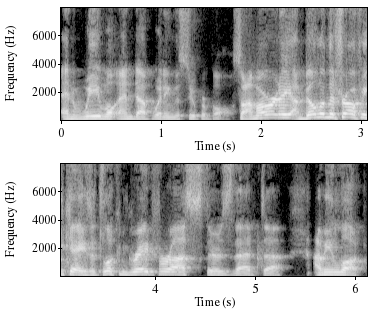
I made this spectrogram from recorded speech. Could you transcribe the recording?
and we will end up winning the Super Bowl. So I'm already I'm building the trophy case. It's looking great for us. There's that. Uh, I mean, look,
